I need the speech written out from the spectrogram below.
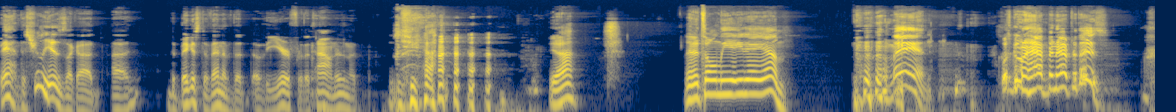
man, this really is like a uh the biggest event of the of the year for the town, isn't it? yeah. Yeah. And it's only 8 a.m. man, what's going to happen after this?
